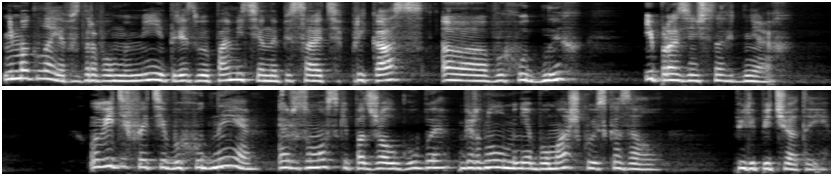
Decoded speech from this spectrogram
не могла я в здравом уме и трезвой памяти написать приказ о выходных и праздничных днях. Увидев эти выходные, Разумовский поджал губы, вернул мне бумажку и сказал «Перепечатай,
